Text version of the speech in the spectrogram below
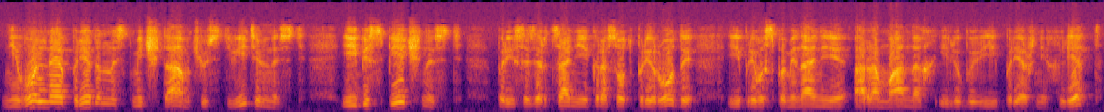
Невольная преданность мечтам, чувствительность и беспечность при созерцании красот природы и при воспоминании о романах и любви прежних лет,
